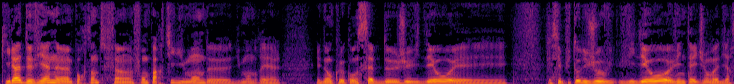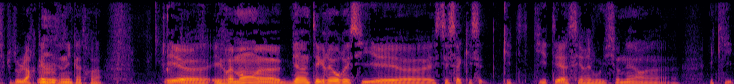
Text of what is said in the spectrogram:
qui là deviennent importantes, enfin, font partie du monde euh, du monde réel. Et donc le concept de jeu vidéo est, c'est plutôt du jeu vidéo vintage, on va dire, c'est plutôt de l'arcade Mm. des années 80. Et, euh, et vraiment euh, bien intégré au récit. Et, euh, c'est ça qui, qui, qui était assez révolutionnaire euh, et qui,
